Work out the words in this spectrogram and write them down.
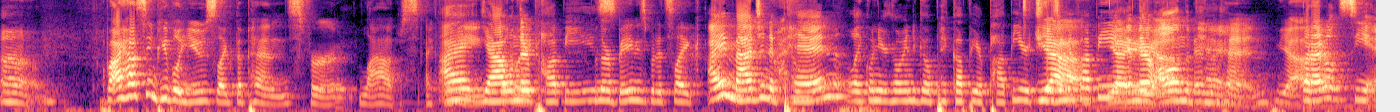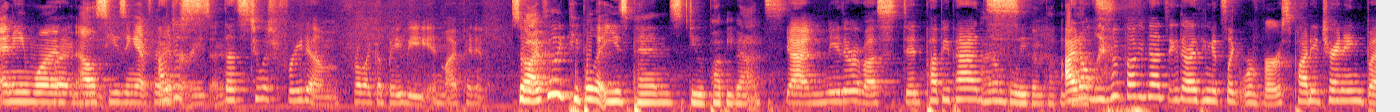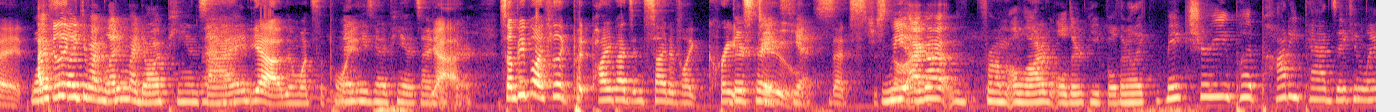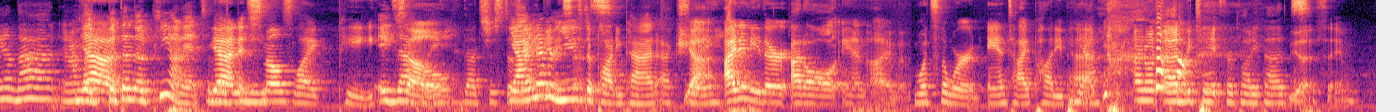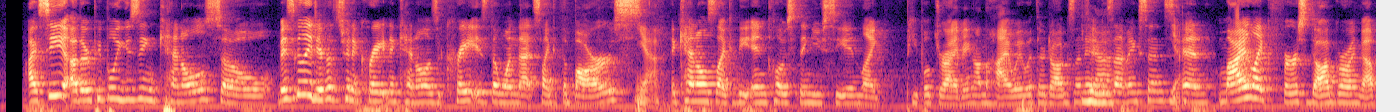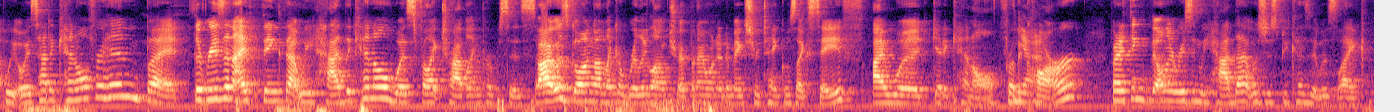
Um, But I have seen people use like the pens for labs. I think. I yeah, but, when they're puppies. when they're babies, but it's like I imagine a pen like when you're going to go pick up your puppy or choosing yeah, a puppy, yeah, and yeah, they're all in the pen. pen. Yeah, But I don't see anyone else using it for a I different just reason. that's too much freedom for like a baby, in my opinion. So I feel like people that use pens do puppy pads. Yeah, and neither of us did puppy pads. I don't believe in puppy pads. I don't believe in puppy pads either. I think it's like reverse potty training, but Well, I feel, like, if I'm letting my dog pee inside, yeah, then what's the point? then he's gonna pee inside Yeah. after. Some people I feel like put potty pads inside of like crates, They're crates, too. yes. That's just We not. I got from a lot of older people. They're like, make sure you put potty pads. They can lay on that, and I'm Yeah. like, but then they'd pee on it. So yeah, and it smells like pee. Exactly. So that's just Yeah, I never used sense. a potty pad actually. Yeah, I didn't either at all, and I'm what's the word? Anti potty pad. Yeah. I don't advocate for potty pads. Yeah, same. I see other people using kennels. So basically, the difference between a crate and a kennel is a crate is the one that's like the bars. Yeah. A kennel's like the enclosed thing you see in like people driving on the highway with their dogs in it. Yeah. Does that make sense? Yeah. And my like first dog growing up, we always had a kennel for him. But the reason I think that we had the kennel was for like traveling purposes. So I was going on like a really long trip and I wanted to make sure Tank was like safe. I would get a kennel for the Yeah. car. But I think the only reason we had that was just because it was like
